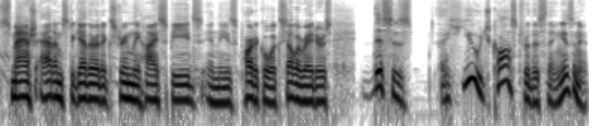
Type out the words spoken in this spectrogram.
smash atoms together at extremely high speeds in these particle accelerators. This is a huge cost for this thing, isn't it?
